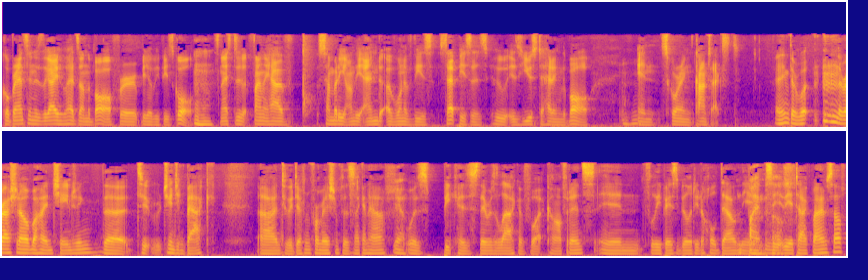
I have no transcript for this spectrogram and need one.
Gulbrandsen is the guy who heads on the ball for BWP's goal. Mhm. It's nice to finally have somebody on the end of one of these set pieces who is used to heading the ball in scoring context. I think the the rationale behind changing the to changing back uh, into a different formation for the second half Yeah. was because there was a lack of what confidence in Felipe's ability to hold down the the, the attack by himself.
